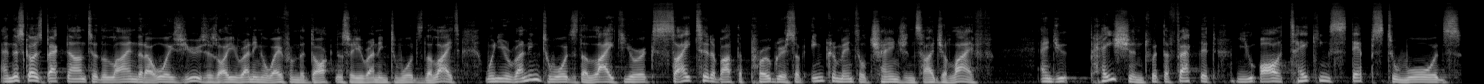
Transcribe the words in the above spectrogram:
And this goes back down to the line that I always use is are you running away from the darkness or are you running towards the light? When you're running towards the light, you're excited about the progress of incremental change inside your life. And you're patient with the fact that you are taking steps towards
